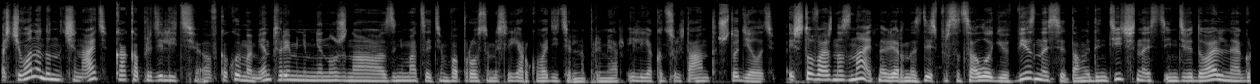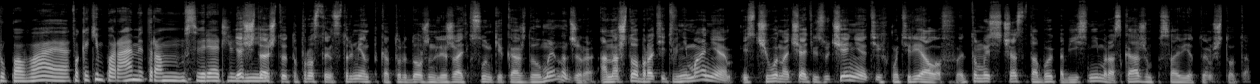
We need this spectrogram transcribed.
А с чего надо начинать? Как определить, э, в какой момент времени мне нужно заниматься этим вопросом, если я руководитель, например, или я консультант? Что делать? И что важно знать, наверное, здесь про социологию в бизнесе, там идентичность, индивидуальная, групповая, по каким параметрам сверять людей? Я считаю, что это просто инструмент, который должен лежать в сумке каждого менеджера. А на что обратить внимание, из чего начать изучение этих материалов, это мы сейчас с тобой объясним, расскажем, посоветуем что-то.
